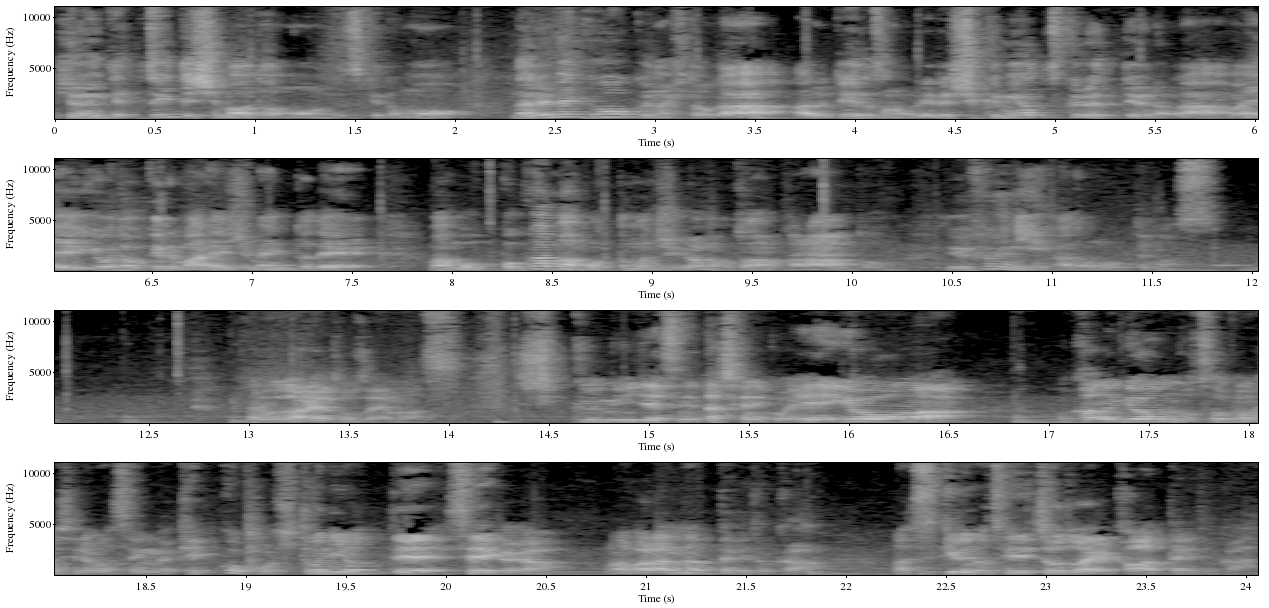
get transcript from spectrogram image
順位でついてしまうとは思うんですけどもなるべく多くの人がある程度その売れる仕組みを作るっていうのが、まあ、営業におけるマネジメントで、まあ、僕はまあ最も重要なことなのかなというふうにあの思ってます。なるほど、ありがとうございます。仕組みですね、確かにこう営業、まあ、他の業務もそうかもしれませんが、結構こう人によって成果がまばらになったりとか、まあ、スキルの成長度合いが変わったりとか、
